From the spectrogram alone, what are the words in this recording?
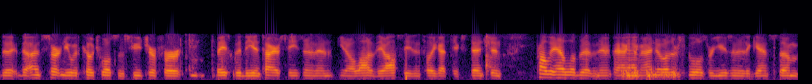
the the uncertainty with Coach Wilson's future for basically the entire season, and then you know a lot of the off season until he got the extension, probably had a little bit of an impact. I mean, I know other schools were using it against them.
